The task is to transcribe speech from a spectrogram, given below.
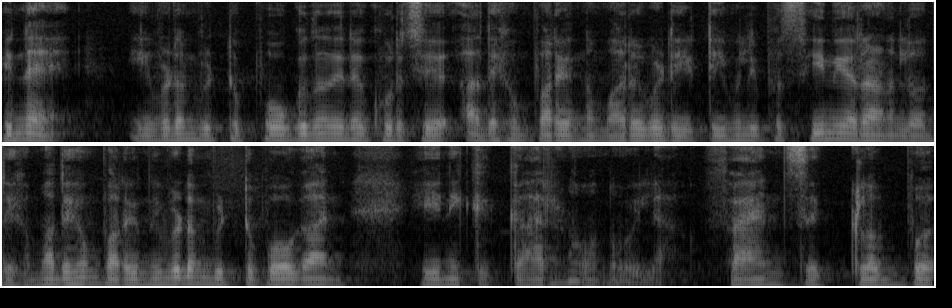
പിന്നെ ഇവിടം വിട്ടു പോകുന്നതിനെക്കുറിച്ച് അദ്ദേഹം പറയുന്ന മറുപടി ടീമിൽ ഇപ്പോൾ സീനിയറാണല്ലോ അദ്ദേഹം. അദ്ദേഹം പറയുന്നു ഇവിടം വിട്ടു പോകാൻ എനിക്ക് കാരണമൊന്നുമില്ല. ഫാൻസ് ക്ലബ്ബ്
